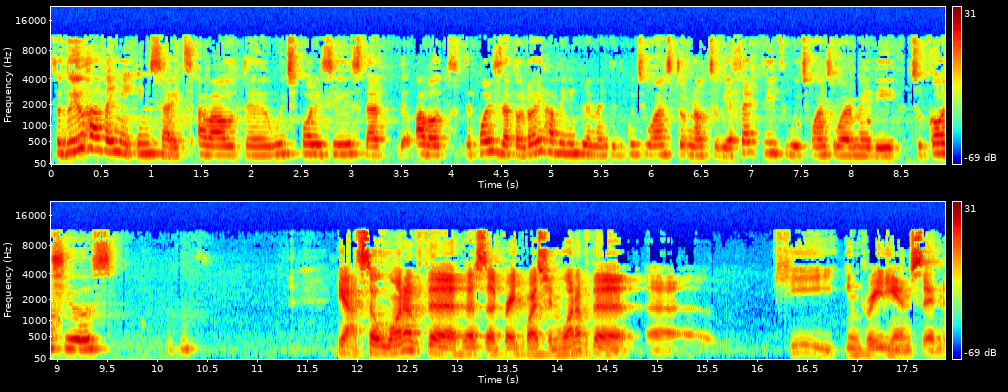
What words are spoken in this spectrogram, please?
So, do you have any insights about uh, which policies that about the policies that already have been implemented, which ones turned out to be effective, which ones were maybe too cautious? Mm-hmm. Yeah. So one of the that's a great question. One of the uh, key ingredients in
